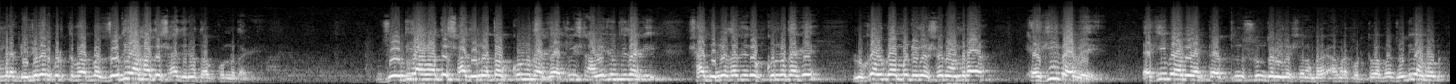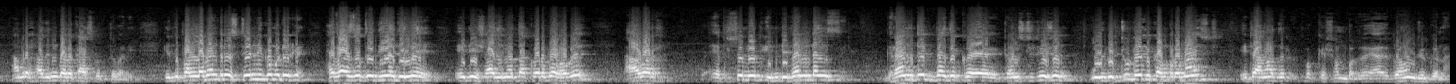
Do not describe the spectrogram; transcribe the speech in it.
আমরা ডেলিভার করতে পারব যদি আমাদের স্বাধীনতা অক্ষুণ্ণ থাকে। যদি আমাদের স্বাধীনতা অক্ষুণ্ণ থাকে অ্যাটলিস্ট আমি যদি থাকি, স্বাধীনতা যদি অক্ষুণ্ণ থাকে লোকাল গভর্নমেন্ট ইলেকশন আমরা একইভাবে একইভাবে একটা অত্যন্ত সুন্দর ইলেকশন আমরা আমরা করতে পারব, যদি আমরা আমরা স্বাধীনভাবে কাজ করতে পারি। কিন্তু পার্লামেন্টারি স্ট্যান্ডিং কমিটির হেফাজতে দিয়ে দিলে এটি স্বাধীনতা করব হবে our absolute independence granted by the constitution will be totally compromised এটা আমাদের পক্ষে গ্রহণযোগ্য না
